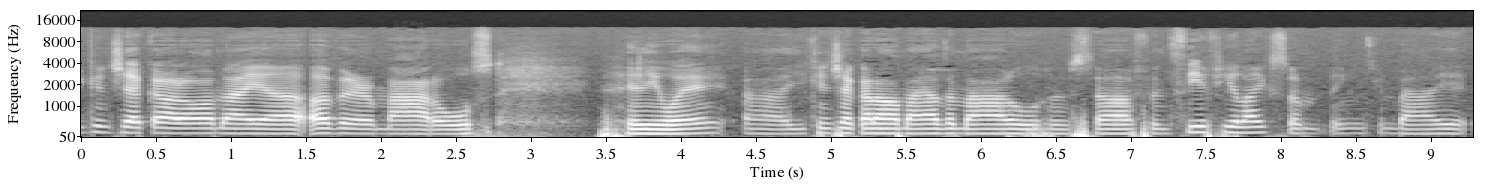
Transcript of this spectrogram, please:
you can check out all my uh, other models Anyway, uh, you can check out all my other models and stuff and see if you like something, you can buy it.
